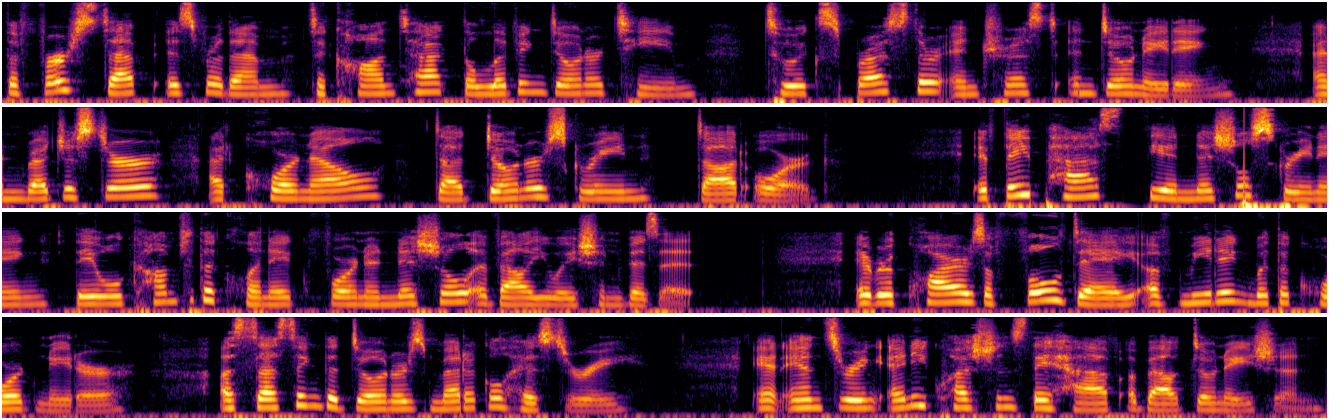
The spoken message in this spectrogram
the first step is for them to contact the living donor team to express their interest in donating and register at cornell.donorscreen.org. If they pass the initial screening, they will come to the clinic for an initial evaluation visit. It requires a full day of meeting with a coordinator, assessing the donor's medical history, and answering any questions they have about donation.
